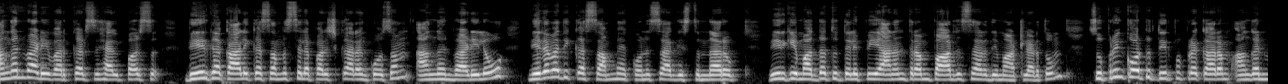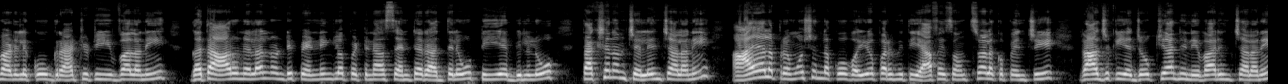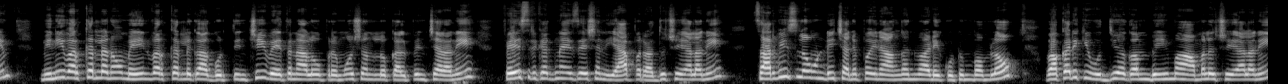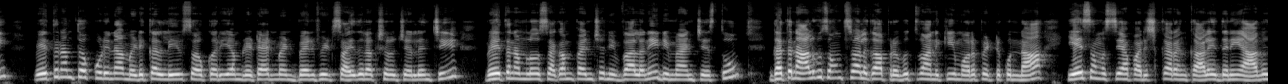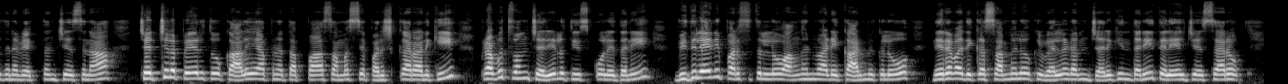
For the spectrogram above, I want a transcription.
అంగన్వాడీ వర్కర్స్ హెల్పర్స్ దీర్ఘకాలిక సమస్యల పరిష్కారం కోసం అంగన్వాడీలో నిరవధిక సమ్మె కొనసాగిస్తున్నారు. వీరికి మద్దతు తెలిపి అనంతరం పార్థసారథి మాట్లాడుతూ సుప్రీంకోర్టు తీర్పు ప్రకారం అంగన్వాడీలకు గ్రాట్యుటీ ఇవ్వాలని గత ఆరు నెలల నుండి పెండింగ్లో పెట్టిన సెంటర్ అద్దెలు టీఏ బిల్లులు తక్షణం చెల్లించాలని ఆయాల ప్రమోషన్లకు వయోపరిమితి యాభై సంవత్సరాలకు పెంచి రాజకీయ జోక్యాన్ని నివారించాలని మినీ వర్కర్లను మెయిన్ వర్కర్లుగా గుర్తించి వేతనాలు ప్రమోషన్లు కల్పించాలని ఫేస్ రికగ్నైజేషన్ యాప్ రద్దు చేయాలని సర్వీస్లో ఉండి చనిపోయిన అంగన్వాడీ కుటుంబంలో ఒకరికి ఉద్యోగం బీమా అమలు చేయాలని వేతనంతో కూడిన మెడికల్ లీవ్ సౌకర్యం రిటైర్మెంట్ బెనిఫిట్స్ ఐదు లక్షలు చెల్లించి వేతనంలో సగం పెన్షన్ ఇవ్వాలని డిమాండ్ చేస్తూ గత నాలుగు సంవత్సరాలుగా ప్రభుత్వానికి మొరపెట్టుకున్న ఏ సమస్య పరిష్కారం కాలేదని ఆవేదన వ్యక్తం చేసిన చర్చల పేరుతో కాలయాపన తప్ప సమస్య పరిష్కారానికి ప్రభుత్వం చర్యలు తీసుకోలేదని విధిలేని పరిస్థితుల్లో అంగన్వాడీ కార్మికులు నిరవధిక సమ్మెలోకి వెళ్ళడం జరిగిందని తెలియజేశారు.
